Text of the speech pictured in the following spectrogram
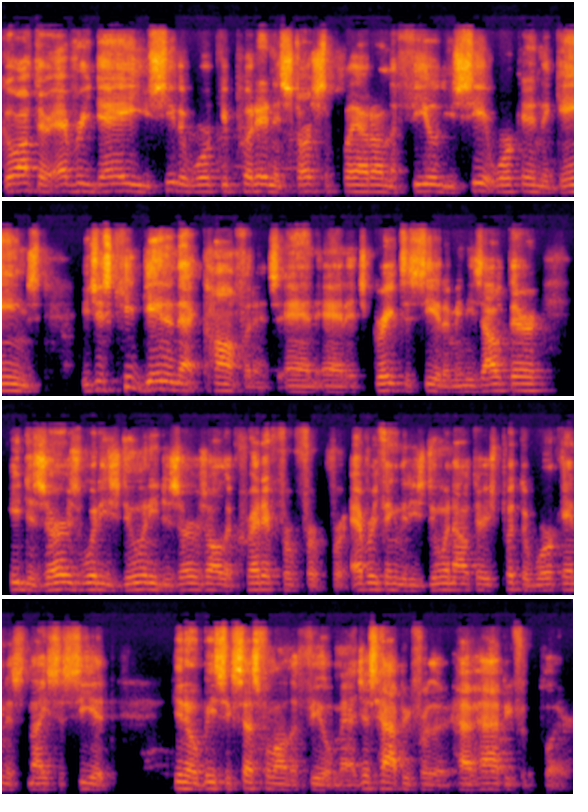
go out there every day, you see the work you put in, it starts to play out on the field. You see it working in the games you just keep gaining that confidence and and it's great to see it. I mean he's out there he deserves what he's doing he deserves all the credit for for, for everything that he's doing out there. He's put the work in it's nice to see it you know be successful on the field man. Just happy for the have happy for the player.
